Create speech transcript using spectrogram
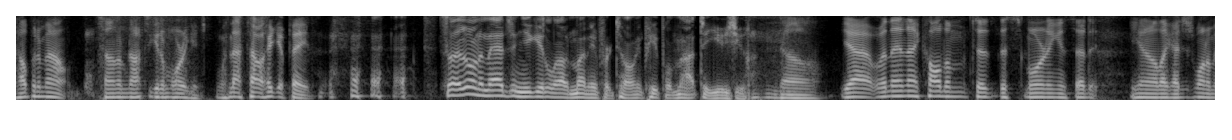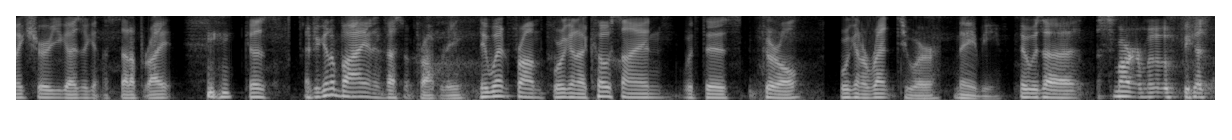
helping them out, telling them not to get a mortgage when that's how I get paid. So I don't imagine you get a lot of money for telling people not to use you. No. Yeah. Well, then I called them to this morning and said, you know, like I just want to make sure you guys are getting the setup right. Mm-hmm. Because if you're going to buy an investment property, they went from we're going to co-sign with this girl, we're going to rent to her, maybe. It was a smarter move because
